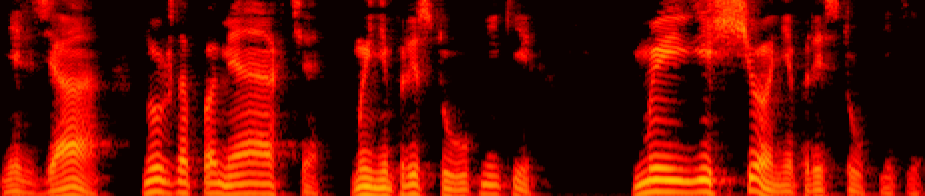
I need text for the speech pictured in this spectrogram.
нельзя. Нужно помягче. Мы не преступники. Мы еще не преступники.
